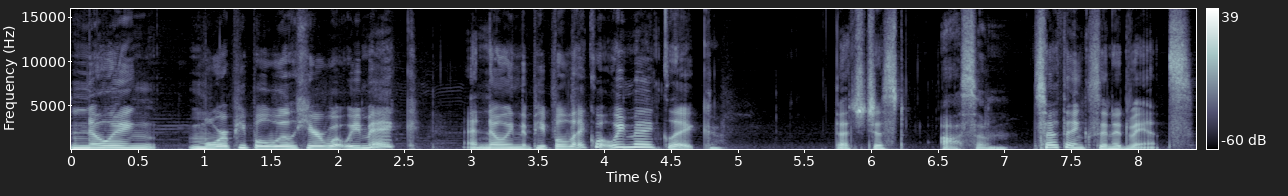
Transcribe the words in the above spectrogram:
knowing more people will hear what we make and knowing that people like what we make, like that's just awesome. So thanks in advance.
